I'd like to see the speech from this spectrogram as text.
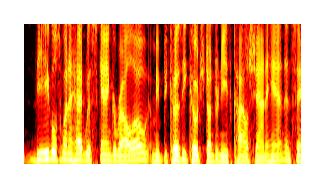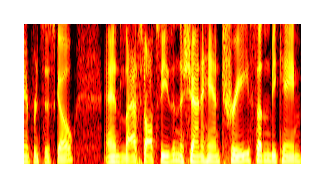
the Eagles went ahead with Scangarello. I mean, because he coached underneath Kyle Shanahan in San Francisco. And last offseason, the Shanahan tree suddenly became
